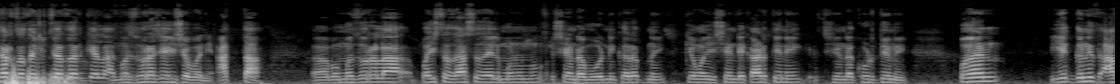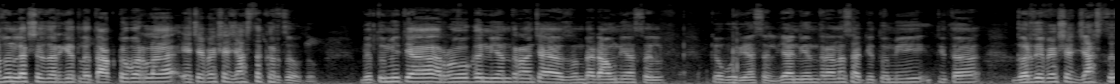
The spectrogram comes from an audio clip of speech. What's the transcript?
खर्चाचा विचार जर केला मजुराच्या हिशोबाने. आत्ता मजुराला पैसा जास्त जाईल म्हणून शेंडा मोडणी करत नाही किंवा शेंडे काढते नाही शेंडा खोडते नाही. पण एक गणित अजून लक्ष जर घेतलं तर ऑक्टोबरला याच्यापेक्षा जास्त खर्च होतो. म्हणजे तुम्ही त्या रोग नियंत्रणाच्या समजा डावणी असेल किंवा भुरी असेल या नियंत्रणासाठी तुम्ही तिथं गरजेपेक्षा जास्त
